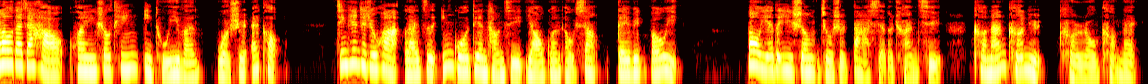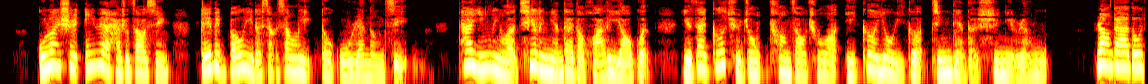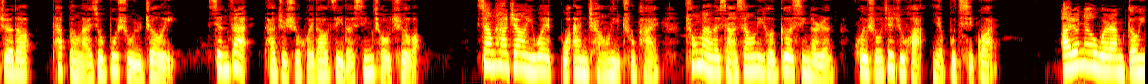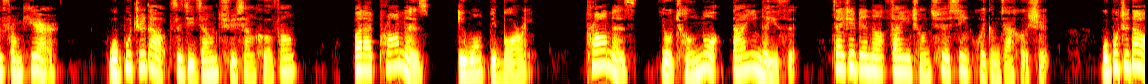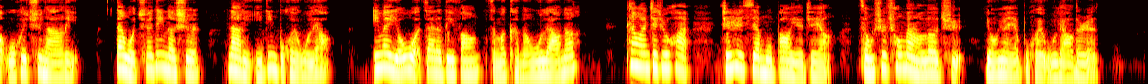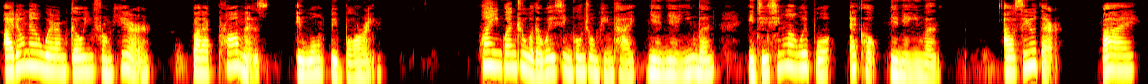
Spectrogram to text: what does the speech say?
Hello，大家好，欢迎收听一图一文，我是 Echo。今天这句话来自英国殿堂级摇滚偶像 David Bowie。鲍爷的一生就是大写的传奇，可男可女，可柔可媚。无论是音乐还是造型，David Bowie 的想象力都无人能及。他引领了七零年代的华丽摇滚，也在歌曲中创造出了一个又一个经典的虚拟人物，让大家都觉得他本来就不属于这里。现在他只是回到自己的星球去了。像他这样一位不按常理出牌、充满了想象力和个性的人，会说这句话也不奇怪。I don't know where I'm going from here。我不知道自己将去向何方。But I promise it won't be boring。Promise 有承诺、答应的意思，在这边呢翻译成确信会更加合适。我不知道我会去哪里，但我确定的是那里一定不会无聊，因为有我在的地方怎么可能无聊呢？看完这句话，真是羡慕豹爷这样总是充满了乐趣、永远也不会无聊的人。I don't know where I'm going from here, but I promise it won't be boring. 欢迎关注我的微信公众平台“念念英文”以及新浪微博 “Echo 念念英文”。I'll see you there. Bye.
